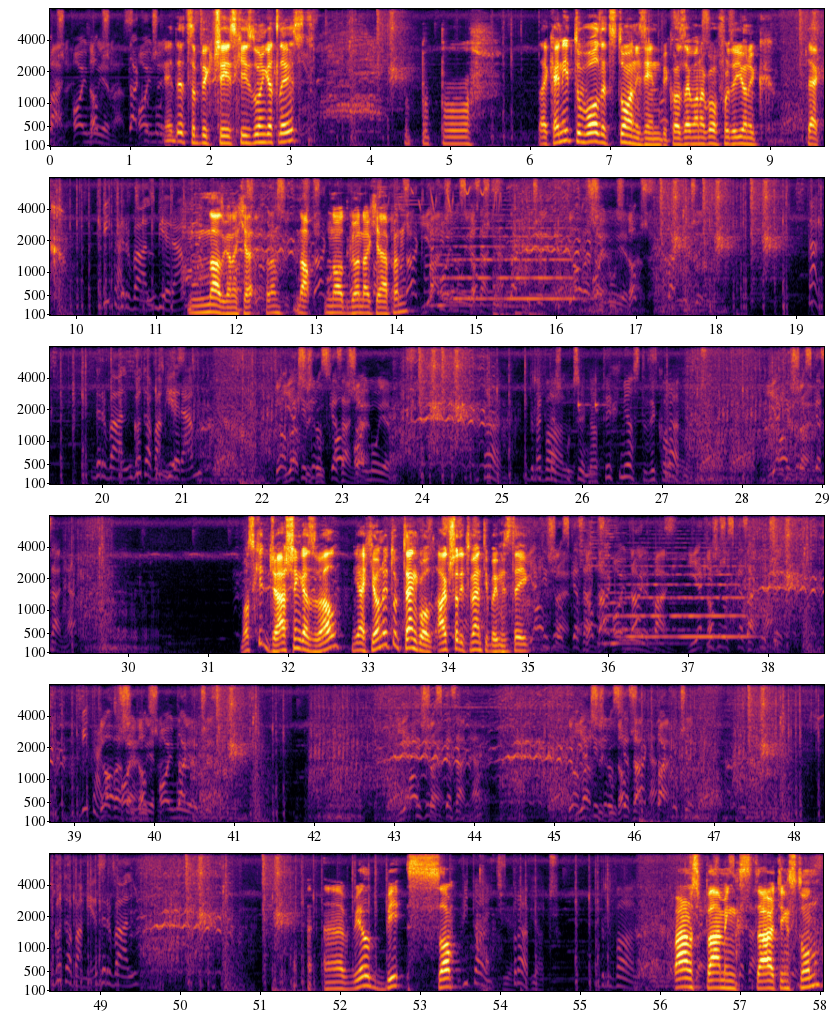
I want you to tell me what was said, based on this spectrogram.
Dobrze, tak. Yeah, that's a big chase he's doing at least. Like, I need to wall that stone is in because I wanna go for the unique tech. Witaj. Drwal. Zbieram. Not gonna happen. No, not gonna happen. Pojmuję was. Tak. Drwal. Tak też uczyny. Natychmiast wykonać. Jakieś rozkazania? Was he joshing as well? Yeah, he only took 10 gold. Actually 20 by mistake. Jakieś rozkazania? Pojmuję was. Jakieś rozkazania? Witaj. Do waszych ust. Tak uczynię. Jakieś rozkazania? Do waszych rozkazania? Tak uczynię. Gotowa jest. Drwal. Uh, will be some Witajcie. Sprawiacz. Drwal. farm spamming starting soon.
